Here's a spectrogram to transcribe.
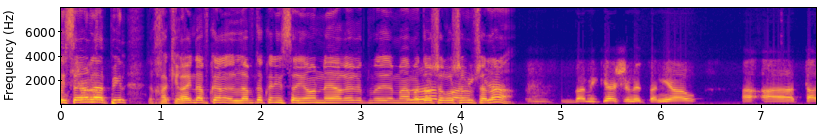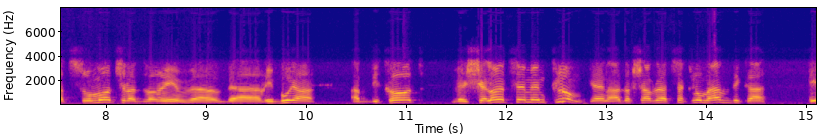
ניסיון. להפיל, חקירה היא לאו דווקא ניסיון לערער את מעמדו לא, של ראש במקרה- הממשלה. במקרה של נתניהו, התעצומות של הדברים וה- והריבוי הבדיקות, ושלא יוצא מהם כלום, כן? עד עכשיו לא יצא כלום מאף בדיקה, היא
